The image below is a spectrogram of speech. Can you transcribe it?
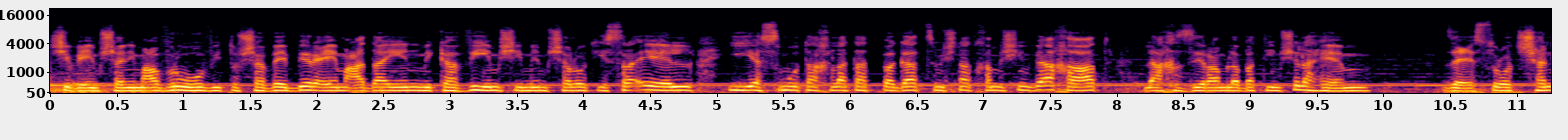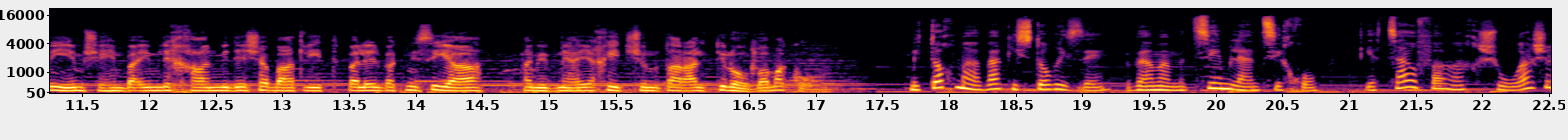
70 שנים עברו ותושבי בירעם עדיין מקווים שממשלות ישראל יישמו את החלטת בג"ץ משנת 51 להחזירם לבתים שלהם. זה עשרות שנים שהם באים לכאן מדי שבת להתפלל בכנסייה, המבנה היחיד שנותר על תילו במקום. מתוך מאבק היסטורי זה והמאמצים להנציחו, יצר פרח שורה של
